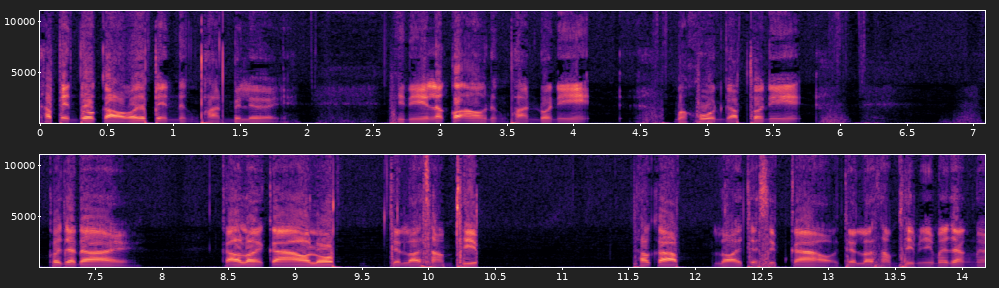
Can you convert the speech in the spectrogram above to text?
ถ้าเป็นตัวเก่าก็จะเป็น 1,000 ไปเลย ทีนี้เราก็เอา 1,000 ตัวนี้ มาคูณกับตัวนี้ ก็จะได้ 909ลบ730 เท่ากับ 179 730 นี่มาจากไหน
